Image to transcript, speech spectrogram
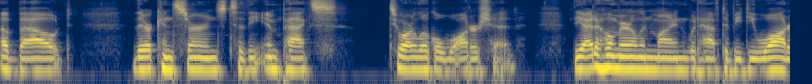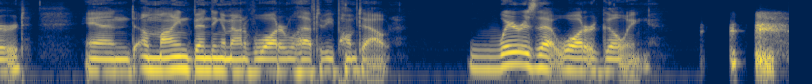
about their concerns to the impacts to our local watershed. The Idaho Maryland mine would have to be dewatered, and a mind bending amount of water will have to be pumped out. Where is that water going?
